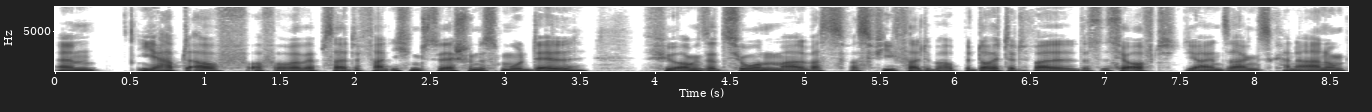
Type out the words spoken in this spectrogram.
Ähm, ihr habt auf, auf eurer Webseite, fand ich, ein sehr schönes Modell für Organisationen mal, was, was Vielfalt überhaupt bedeutet, weil das ist ja oft, die einen sagen, es ist keine Ahnung,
